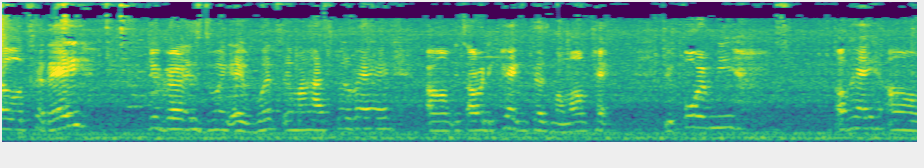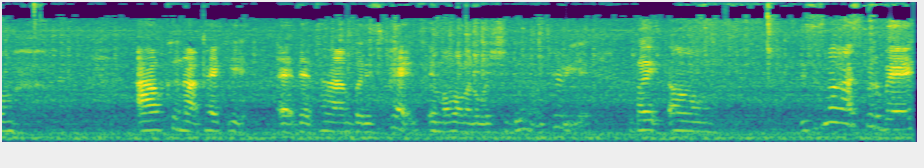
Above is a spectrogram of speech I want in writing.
So today, your girl is doing a what's in my hospital bag. Um, it's already packed because my mom packed before me. Okay. Um, I could not pack it at that time, but it's packed, and my mama know what she's doing. Period. But um. This is my hospital bag,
